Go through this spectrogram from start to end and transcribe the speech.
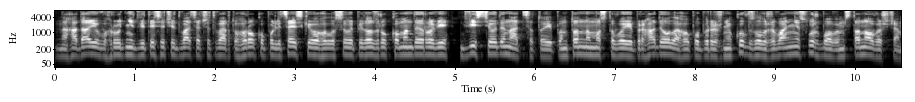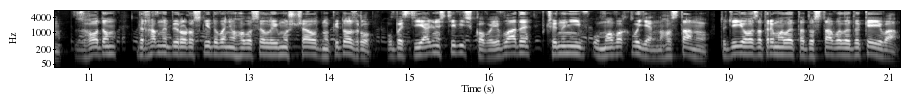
Нагадаю, в грудні 2024 року поліцейські оголосили підозру командирові 211-ї понтонно-мостової бригади Олегу Побережнюку в зловживанні службовим становищем. Згодом Державне бюро розслідувань оголосило йому ще одну підозру у бездіяльності військової влади, вчиненій в умовах воєнного стану. Тоді його затримали та доставили до Києва.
